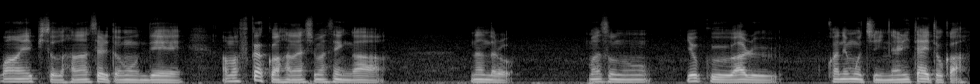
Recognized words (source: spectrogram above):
ワンエピソード話せると思うんであんま深くは話しませんがなんだろうまあそのよくあるお金持ちになりたいとか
